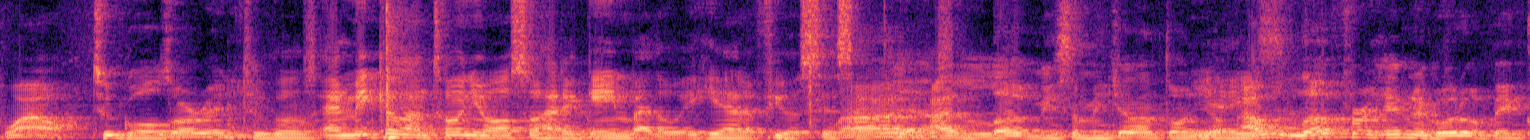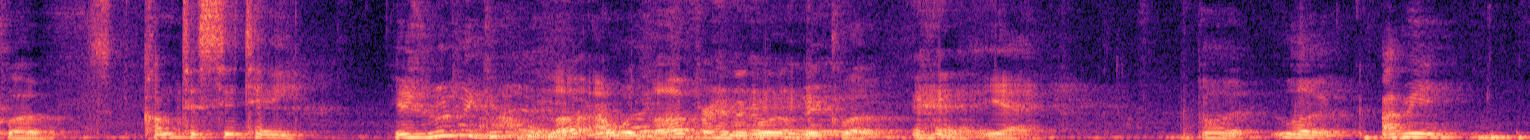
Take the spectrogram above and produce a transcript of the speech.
Wow, two goals already. Two goals, and Michail Antonio also had a game. By the way, he had a few assists. Uh, Yeah. I love me some Michail Antonio. Yeah, I would love for him to go to a big club. Come to City. He's really good. I would love, I would love for him to go to a big club. yeah, But look, I mean,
